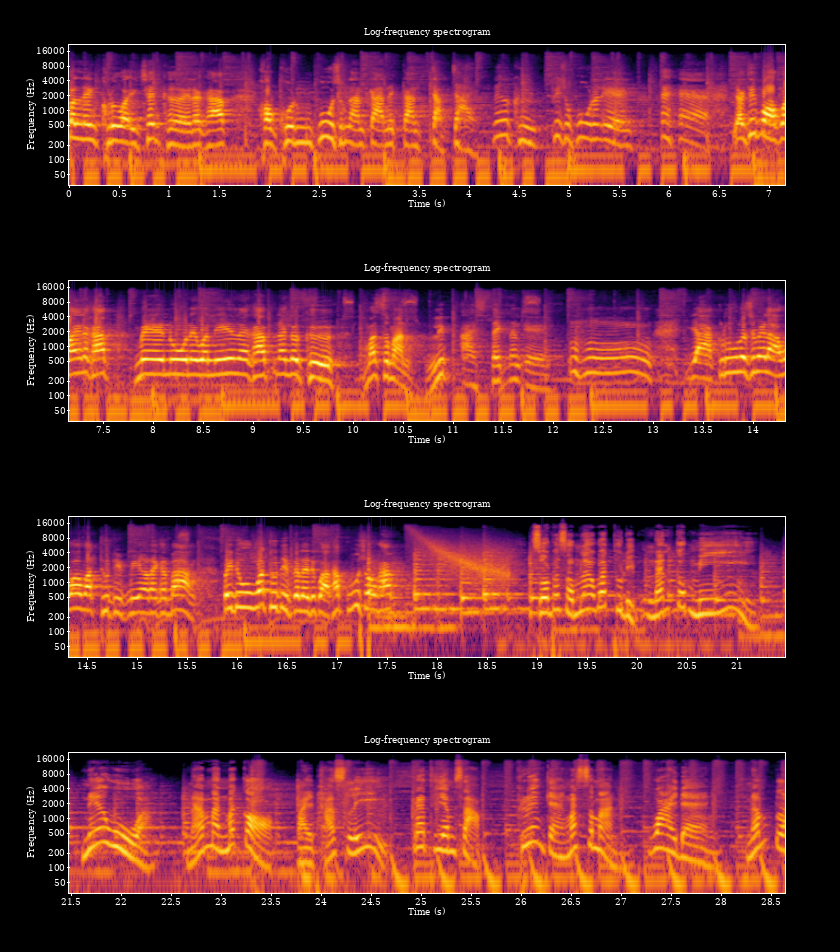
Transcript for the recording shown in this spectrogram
บรรเลงครัวอีกเช่นเคยนะครับ ขอบคุณผู้ชำนาญการในการจับจ่ายนั่นก็คือพี่ชมพู่นั่นเอง อย่างที่บอกไว้นะครับ เมนูในวันนี้นะครับ นั่นก็คือมัสมั่นลิปไอสเต็กนั่นเองอื้อหืออยากรู้แล้วใช่ไหมล่ะว่าวัตถุดิบมีอะไรกันบ้าง ไปดูวัตถุดิบกันเลยดีกว่าครับคุณผู้ชมครับ ส่วนผสมและวัตถุดิบนั้นก็มี เนื้อวัว น้ำมันมะกอกใบพาสลีย์กระเทียมสับ เครื่องแกงมัสมั่นวายแดง น้ำปล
